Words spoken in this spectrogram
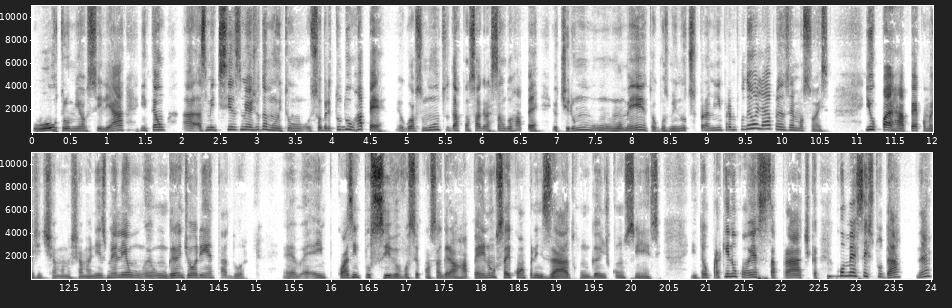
o outro ou me auxiliar. Então, a, as medicinas me ajudam muito, sobretudo o rapé. Eu gosto muito da consagração do rapé. Eu tiro um, um momento, alguns minutos para mim, para poder olhar para as emoções. E o pai rapé, como a gente chama no xamanismo, ele é um, é um grande orientador é, é, quase impossível você consagrar o rapé e não sair com aprendizado, com ganho de consciência. Então, para quem não conhece essa prática, comece a estudar, né?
